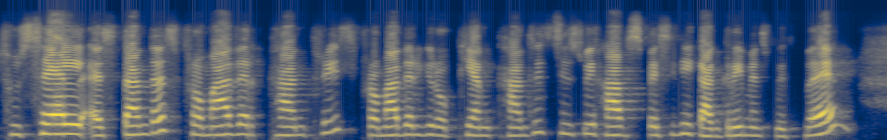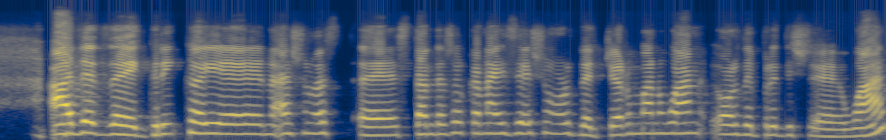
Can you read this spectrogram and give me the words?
to sell uh, standards from other countries, from other European countries, since we have specific agreements with them either the Greek uh, National uh, Standards Organization or the German one or the British uh, one.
